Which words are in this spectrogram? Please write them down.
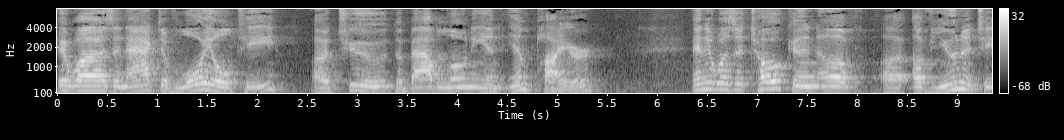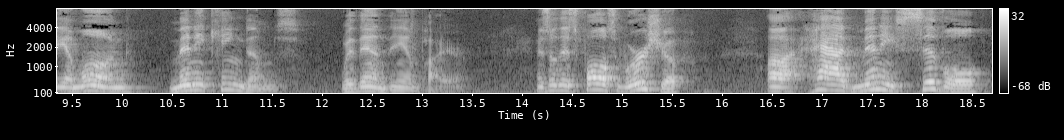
It was an act of loyalty uh, to the Babylonian Empire. And it was a token of, uh, of unity among many kingdoms within the empire. And so this false worship uh, had many civil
